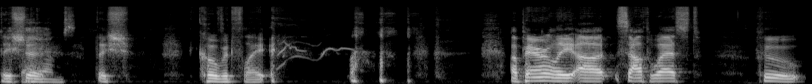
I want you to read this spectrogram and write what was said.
They get the should. Hamm's. the COVID flight. Apparently, uh, Southwest, who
